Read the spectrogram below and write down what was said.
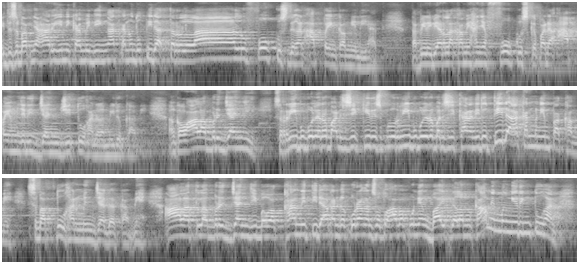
Itu sebabnya hari ini kami diingatkan untuk tidak terlalu fokus dengan apa yang kami lihat. Tapi biarlah kami hanya fokus kepada apa yang menjadi janji Tuhan dalam hidup kami. Engkau Allah berjanji, seribu boleh rebah di sisi kiri, sepuluh ribu boleh rebah di sisi kanan, itu tidak akan menimpa kami. Sebab Tuhan menjaga kami. Allah telah berjanji bahwa kami tidak akan kekurangan suatu apa pun yang baik dalam kami mengiring Tuhan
